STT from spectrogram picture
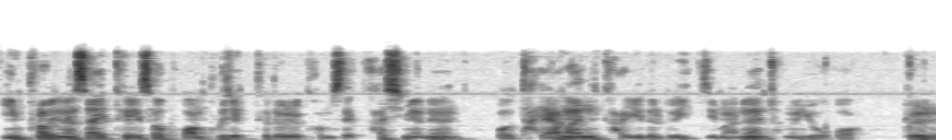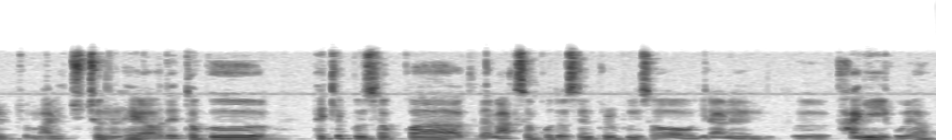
인프라이나 사이트에서 보안 프로젝트를 검색하시면은 뭐 다양한 강의들도 있지만은 저는 요거를 좀 많이 추천을 해요. 네트워크 패킷 분석과 그 다음에 악성 코드 샘플 분석이라는 그 강의이고요.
